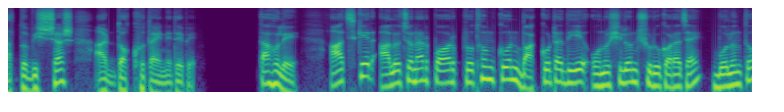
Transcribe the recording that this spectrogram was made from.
আত্মবিশ্বাস আর দক্ষতা এনে দেবে। তাহলে, আজকের আলোচনার পর প্রথম কোন বাক্যটা দিয়ে অনুশীলন শুরু করা যায়, বলুন তো?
